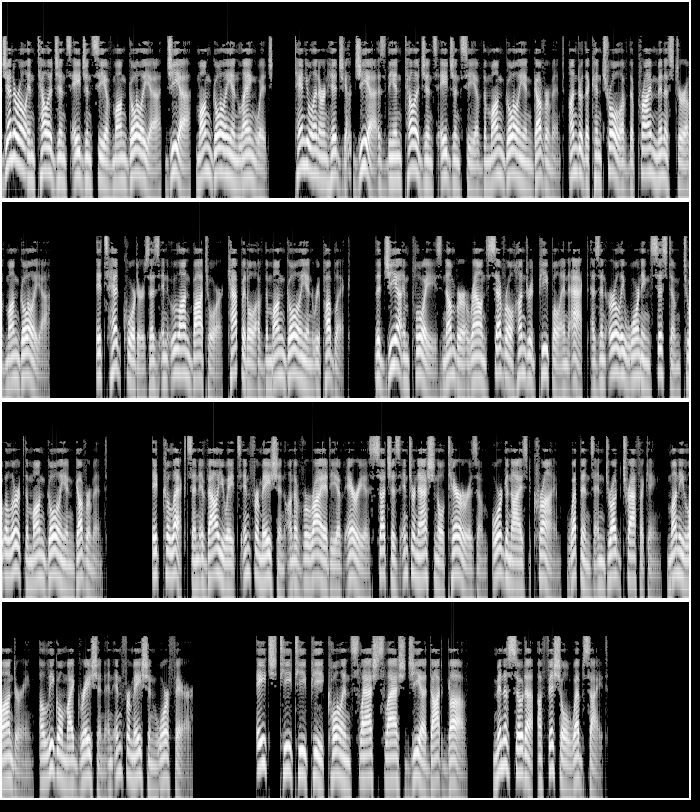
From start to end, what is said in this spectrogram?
General Intelligence Agency of Mongolia GIA, Mongolian language GIA is the intelligence agency of the Mongolian government, under the control of the Prime Minister of Mongolia. Its headquarters is in Ulaanbaatar capital of the Mongolian Republic. The GIA employees number around several hundred people and act as an early warning system to alert the Mongolian government. It collects and evaluates information on a variety of areas such as international terrorism, organized crime, weapons and drug trafficking, money laundering, illegal migration and information warfare. http gia.gov. Minnesota – official website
